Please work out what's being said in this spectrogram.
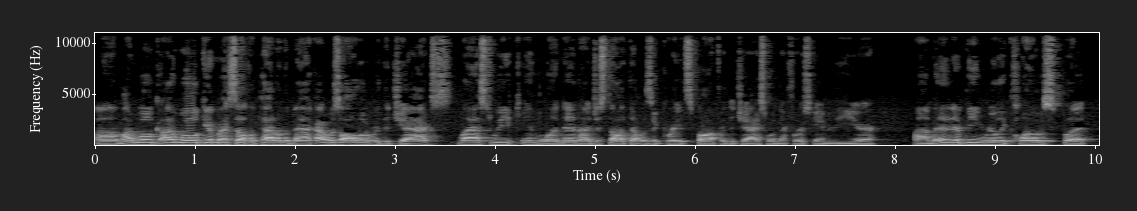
Um, I will I will give myself a pat on the back. I was all over the Jags last week in London. I just thought that was a great spot for the Jags to win their first game of the year. Um, it ended up being really close, but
